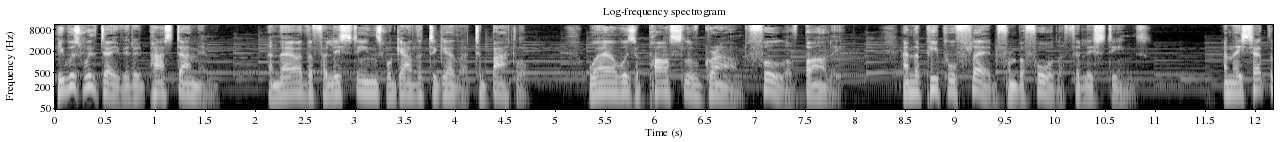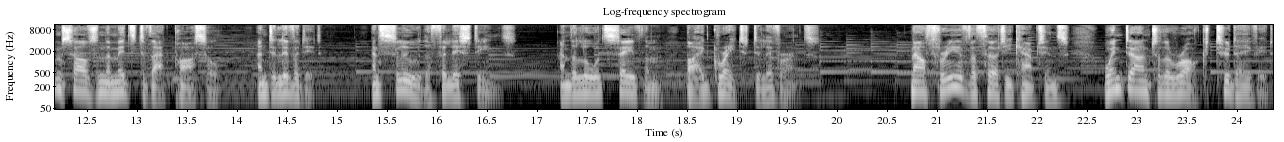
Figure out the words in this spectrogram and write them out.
He was with David at Pasdammim, and there the Philistines were gathered together to battle, where was a parcel of ground full of barley, and the people fled from before the Philistines. And they set themselves in the midst of that parcel, and delivered it, and slew the Philistines, and the Lord saved them by a great deliverance. Now three of the thirty captains went down to the rock to David,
